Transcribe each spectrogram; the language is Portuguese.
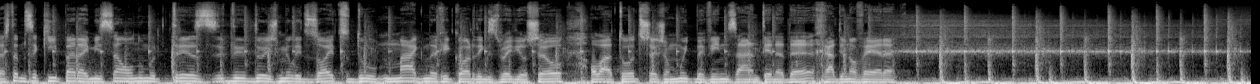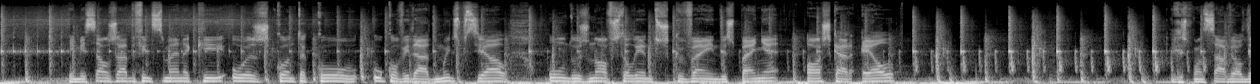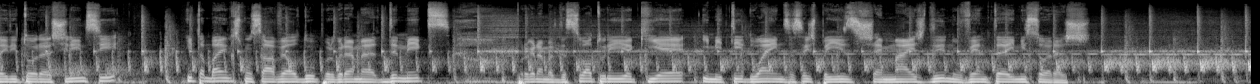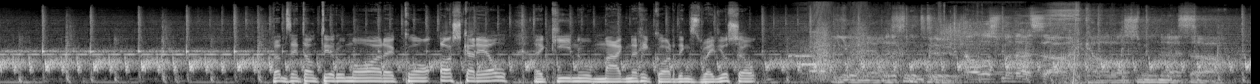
Já estamos aqui para a emissão número 13 de 2018 do Magna Recordings Radio Show. Olá a todos, sejam muito bem-vindos à antena da Rádio Nova Era. Emissão já de fim de semana que hoje conta com o convidado muito especial, um dos novos talentos que vem de Espanha, Oscar L. Responsável da editora Shininsi e também responsável do programa The Mix, programa da sua autoria que é emitido em 16 países em mais de 90 emissoras. Vamos então ter uma hora com Oscar L aqui no Magna Recordings Radio Show. You now listening to Carlos Manassa. Carlos Manassa.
